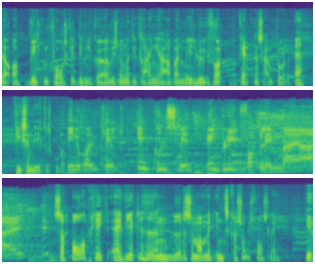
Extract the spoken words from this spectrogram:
da op, hvilken forskel det ville gøre, hvis nogle af de drenge, jeg arbejder med i Lykkefonden på kanten af samfundet, Ja. Fik sådan en efterskole op. En rød kælk, en guldsmed, en bly for glem mig ej. Så borgerpligt er i virkeligheden, lyder det som om et integrationsforslag. Det er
